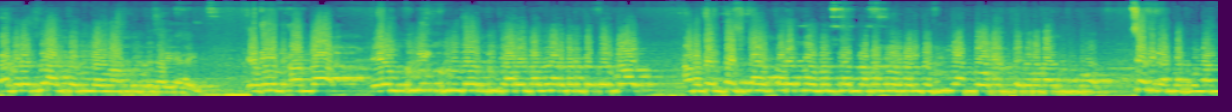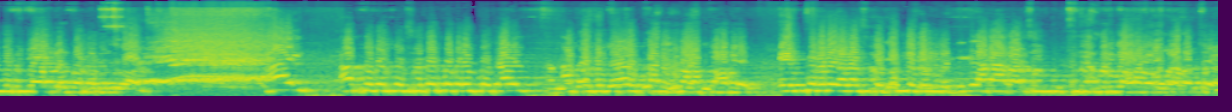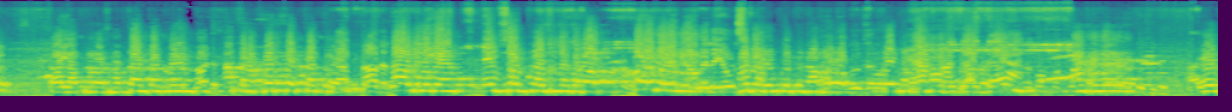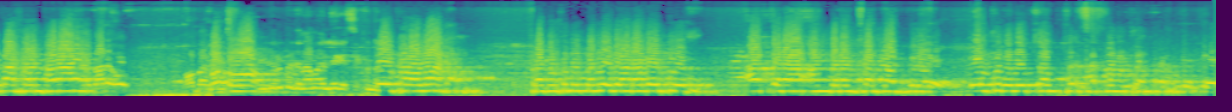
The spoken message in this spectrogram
একেবারে চূড়ান্ত বিজয় লাভ করতে পারি নাই। যেদিন আমরা এই খুনি খুনিদের বিচারে বাংলার বাড়িতে করব আমাদের দেশটা তারেক রহমানকে বাংলার বাড়িতে ফিরিয়ে আনব সেদিন আমরা পূর্ণাঙ্গ বিজয় অর্জন করব আপনাদেরকে সতর্ক করে দিতে চাই। আপনাদেরকে কাজ রাখতে হবে। এই পনেরোই আগস্টকে বন্ধ করলে তারা আবার সংরক্ষণের পরিবহনের চেষ্টা তাই আপনারা সাবধান থাকবেন। আপনারা প্রত্যেক থাকবেন আওয়ামী লীগের এই যেন করতে এই পাশান ধারায় গত প্রশাসনের পালিয়ে যাওয়ার আগের দেশ আপনারা আন্দোলন সংগ্রাম করে এই যুবলীগ আক্রমণ সন্ত্রাসীদেরকে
